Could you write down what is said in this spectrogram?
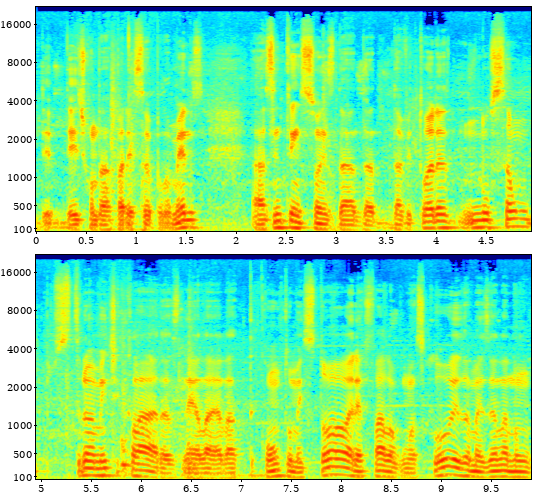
de, desde quando ela apareceu pelo menos, as intenções da, da, da, Vitória não são extremamente claras, né? Ela, ela conta uma história, fala algumas coisas, mas ela não,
